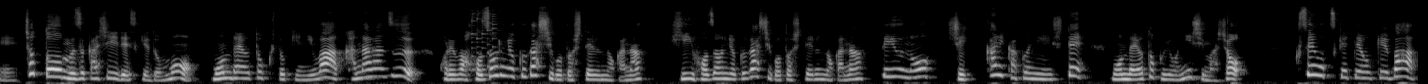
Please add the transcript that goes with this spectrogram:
えー、ちょっと難しいですけども、問題を解くときには必ず、これは保存力が仕事してるのかな？非保存力が仕事してるのかなっていうのをしっかり確認して問題を解くようにしましょう。癖をつけておけば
